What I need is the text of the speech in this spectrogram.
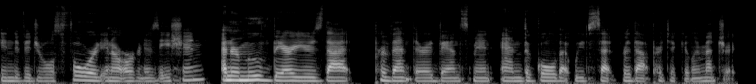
individuals forward in our organization and remove barriers that prevent their advancement and the goal that we've set for that particular metric.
